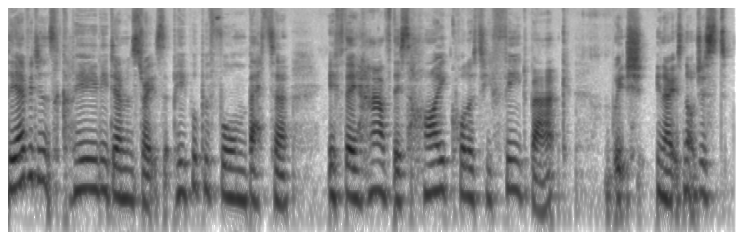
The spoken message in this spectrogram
the evidence clearly demonstrates that people perform better if they have this high quality feedback, which, you know, it's not just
